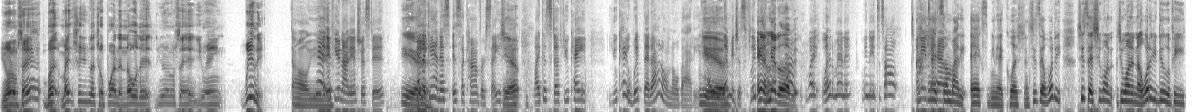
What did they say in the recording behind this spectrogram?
You know what I'm saying? But make sure you let your partner know that you know what I'm saying. You ain't with it. Oh yeah. Yeah, if you're not interested. yeah. And again, it's it's a conversation. Yep. Like it's stuff you can't you can't whip that out on nobody. Yeah. Hey, let me just flip In the up. middle of Ah, it. Wait, wait a minute. We need to talk. We I need had to have somebody ask me that question. She said, "What do?" You, she said she want she want to know what do you do if he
